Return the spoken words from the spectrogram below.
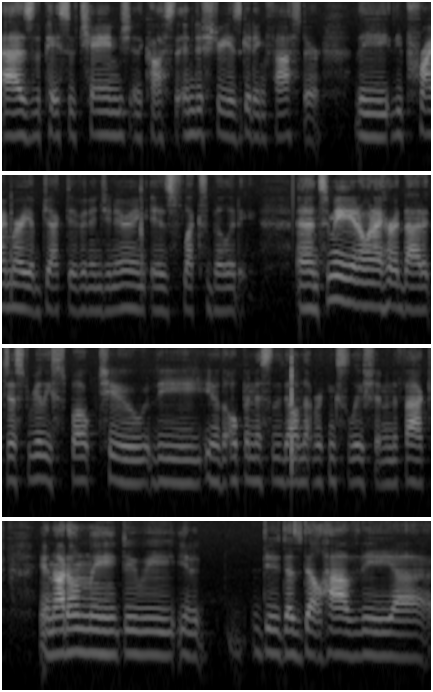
as the pace of change across the industry is getting faster, the, the primary objective in engineering is flexibility. And to me, you know, when I heard that, it just really spoke to the, you know, the openness of the Dell networking solution and the fact, you know, not only do we, you know, do, does Dell have the, uh,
